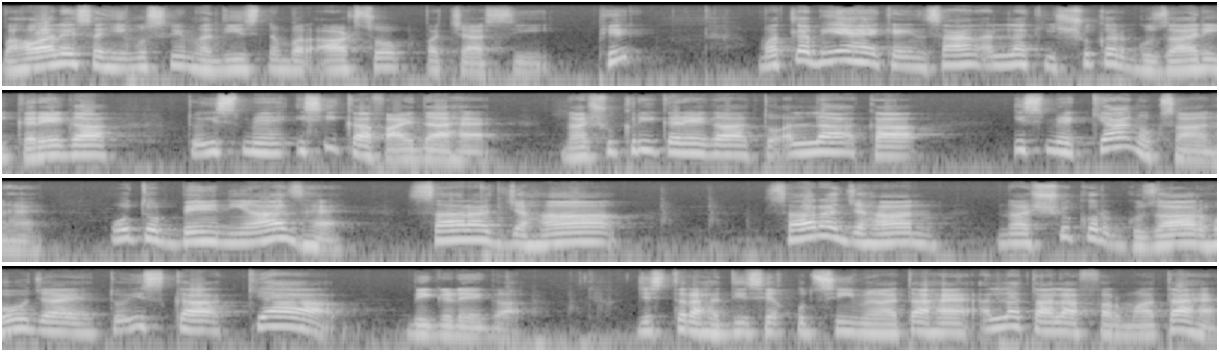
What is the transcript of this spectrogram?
بحوال صحیح مسلم حدیث نمبر آٹھ سو پچاسی۔ پھر مطلب یہ ہے کہ انسان اللہ کی شکر گزاری کرے گا تو اس میں اسی کا فائدہ ہے۔ ناشکری کرے گا تو اللہ کا اس میں کیا نقصان ہے؟ وہ تو بے نیاز ہے۔ سارا جہاں، سارا جہان نہ شکر گزار ہو جائے تو اس کا کیا بگڑے گا؟ جس طرح حدیث قدسی میں آتا ہے، اللہ تعالیٰ فرماتا ہے،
